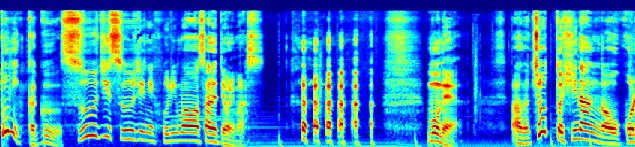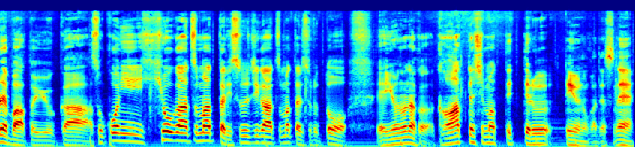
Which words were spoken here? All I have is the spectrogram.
とにかく数字数字に振り回されております。もうね、あの、ちょっと避難が起こればというか、そこに票が集まったり、数字が集まったりすると、えー、世の中が変わってしまっていってるっていうのがですね、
